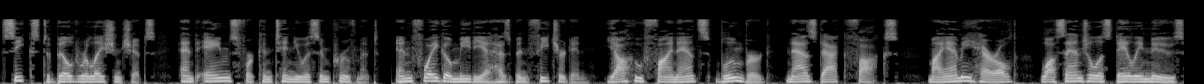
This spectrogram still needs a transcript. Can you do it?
seeks to build relationships, and aims for continuous improvement. Enfuego Media has been featured in Yahoo Finance, Bloomberg, NASDAQ, Fox, Miami Herald, Los Angeles Daily News,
